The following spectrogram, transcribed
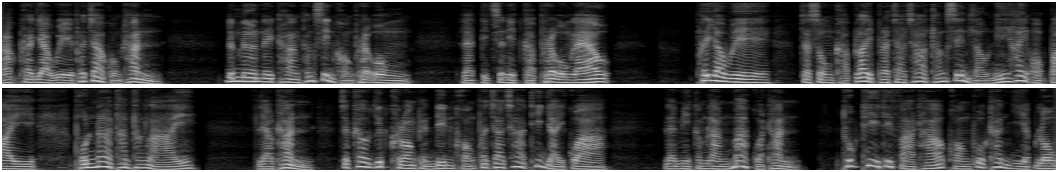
รักพระยาเวพระเจ้าของท่านดำเนินในทางทั้งสิ้นของพระองค์ และติดสนิทกับพระองค์แล้ว พระยาเว จะทรงขับไล่ประชาชาติทั้งสิ้นเหล่านี้ให้ออกไป พ้นหน้าท่านทั้งหลาย แล้วท่านจะเข้ายึดครองแผ่นดินของประชาชาติที่ใหญ่กว่า และมีกำลังมากกว่าท่าน ทุกที่ที่ฝ่าเท้าของพวกท่านเหยียบลง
